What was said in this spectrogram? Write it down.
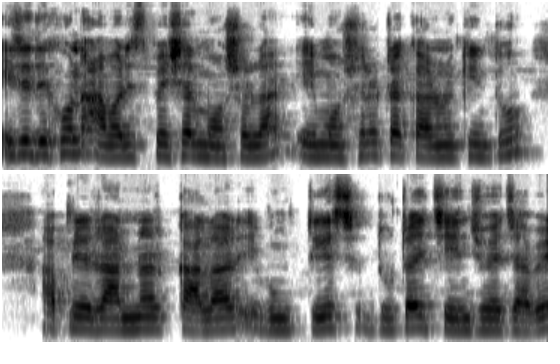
এই যে দেখুন আমার স্পেশাল মশলা। এই মশলাটার কারণে কিন্তু আপনি রান্নার কালার এবং টেস্ট দুটাই চেঞ্জ হয়ে যাবে।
